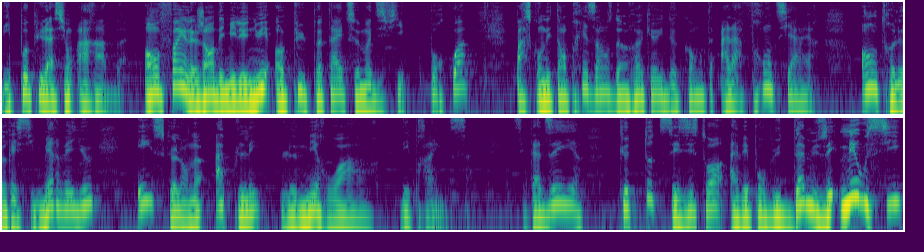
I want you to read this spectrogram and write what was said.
des populations arabes. Enfin, le genre des mille et une nuits a pu peut-être se modifier. Pourquoi? Parce qu'on est en présence d'un recueil de contes à la frontière entre le récit merveilleux et ce que l'on a appelé le miroir des princes. C'est-à-dire que toutes ces histoires avaient pour but d'amuser, mais aussi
